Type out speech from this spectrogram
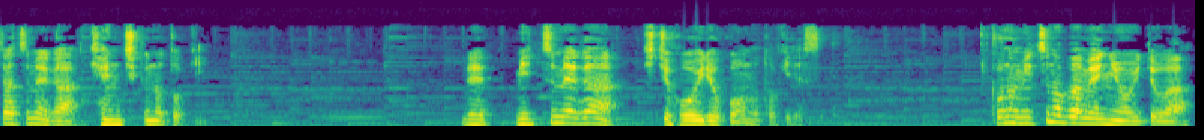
二つ目が建築の時。で、三つ目が基地方位旅行の時です。この三つの場面においては、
